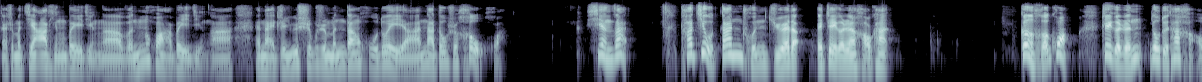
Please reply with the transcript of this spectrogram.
哎，什么家庭背景啊、文化背景啊，乃至于是不是门当户对呀，那都是后话。现在，他就单纯觉得，哎，这个人好看。更何况，这个人又对他好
